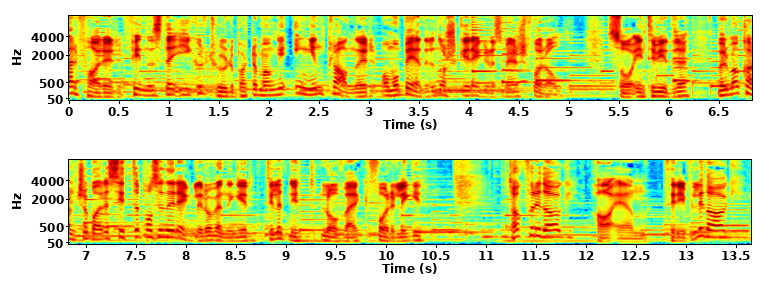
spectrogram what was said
erfarer, finnes det i Kulturdepartementet ingen planer om å bedre norske reglesmeders forhold. Så inntil videre bør man kanskje bare sitte på sine regler og vendinger til et nytt lovverk foreligger. Takk for i dag. Ha en trivelig dag.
